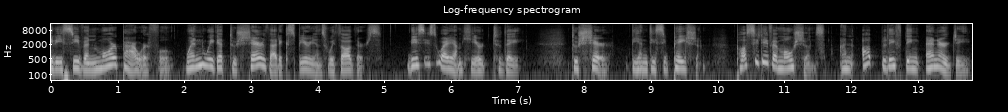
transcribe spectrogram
It is even more powerful when we get to share that experience with others. This is why I'm here today to share the anticipation, positive emotions, and uplifting energy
